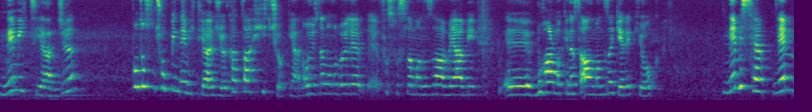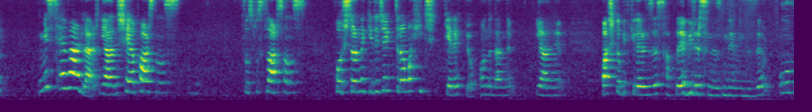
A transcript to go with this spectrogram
nem ihtiyacı Potosun çok bir nem ihtiyacı yok. Hatta hiç yok yani. O yüzden onu böyle e, fısfıslamanıza veya bir e, buhar makinesi almanıza gerek yok. Nemi, sev, nemi severler. Yani şey yaparsanız, fısfıslarsanız hoşlarına gidecektir ama hiç gerek yok. O nedenle yani başka bitkilerinize saklayabilirsiniz neminizi. Un,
